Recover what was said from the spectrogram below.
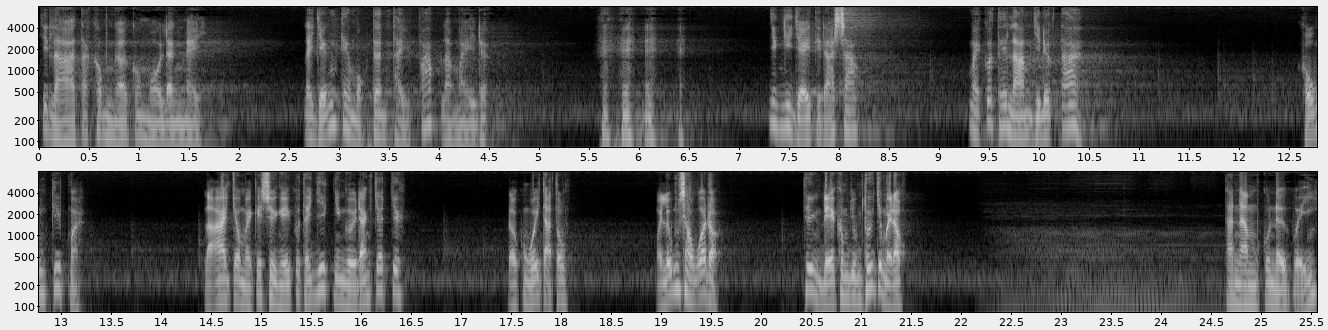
Chỉ là ta không ngờ con mồi lần này Là dẫn theo một tên thầy Pháp là mày đó. Nhưng như vậy thì đã sao? Mày có thể làm gì được ta? Khốn kiếp mà. Là ai cho mày cái suy nghĩ có thể giết những người đáng chết chứ? Đồ con quỷ tà tu. Mày lúng sâu quá rồi. Thiên địa không dung thứ cho mày đâu. Thanh âm của nữ quỷ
